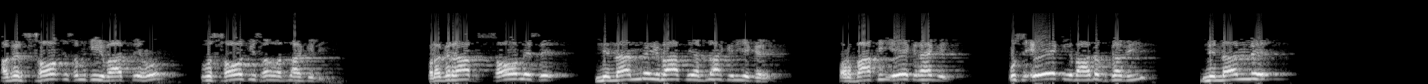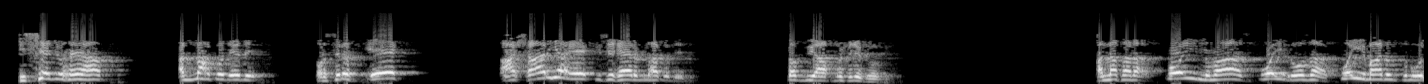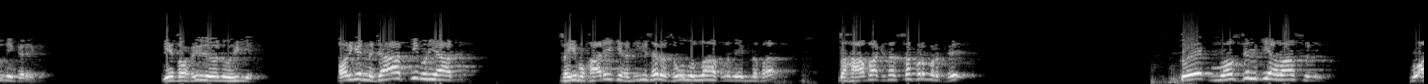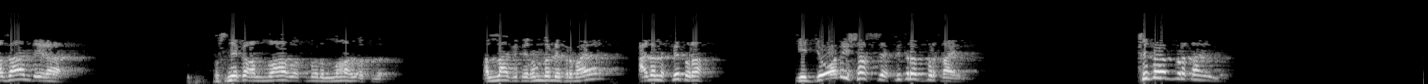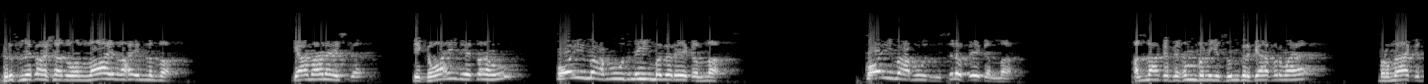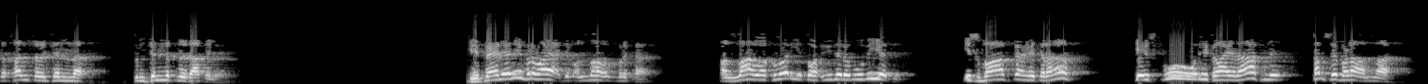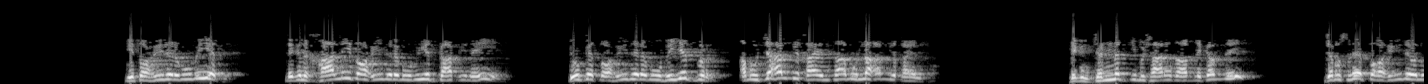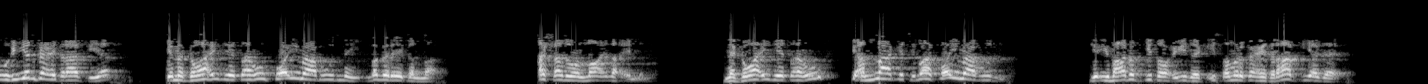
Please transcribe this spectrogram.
اگر سو قسم کی عبادتیں ہوں تو وہ سو کی سو اللہ کے لیے۔ اور اگر آپ سو میں سے ننانوے عبادتیں اللہ کے لیے کریں اور باقی ایک رہ گئی، اس ایک عبادت کا بھی ننانوے حصے جو ہے آپ اللہ کو دے دیں اور صرف ایک آشاریہ ایک کسی غیر اللہ کو دے دیں، تب بھی آپ مشرق ہوگے اللہ تعالیٰ کوئی نماز، کوئی روزہ، کوئی عبادت قبول نہیں کرے گا۔ یہ توحید الوحی ہے اور یہ نجات کی بنیاد صحیح بخاری کی حدیث ہے، رسول اللہ علیہ وسلم ایک دفعہ صحابہ کے ساتھ سفر پر تھے۔ تو ایک موزن کی آواز سنی۔ وہ اذان دے رہا ہے۔ اس نے کہا، اللہ اکبر اللہ اکبر۔ اللہ کے پیغمبر نے فرمایا عدل فطر یہ جو بھی شخص ہے، فطرت پر قائم۔ فطرت پر قائم۔ پھر اس نے کہا شاید اللہ الہ الا اللہ۔ کیا مانا اس کا؟ کہ گواہی دیتا ہوں، کوئی معبود نہیں مگر ایک اللہ۔ کوئی معبود نہیں، صرف ایک اللہ۔ اللہ کے پیغمبر نے یہ سن کر کیا فرمایا؟ فرمایا کہ دخل جنت، تم جنت میں داخل ہے یہ پہلے نہیں فرمایا، جب اللہ اکبر کا۔ اللہ اکبر، یہ توحید ربوبیت۔ اس بات کا اعتراف کہ اس پوری کائنات میں سب سے بڑا اللہ۔ ہے یہ توحید ربوبیت۔ ہے لیکن خالی توحید ربوبیت کافی نہیں ہے، کیونکہ توحید ربوبیت پر ابو چہل بھی قائم تھا، ابو اللہ بھی قائم تھا۔ لیکن جنت کی بشارت آپ نے کب دی؟ جب اس نے توحید الوحیت کا اعتراف کیا کہ میں گواہی دیتا ہوں، کوئی معبود نہیں، مگر ایک اللہ۔ اشد اللہ الہ الا میں گواہی دیتا ہوں کہ اللہ کے سوا کوئی معبود نہیں۔ یہ عبادت کی توحید ہے کہ اس عمر کا اعتراف کیا جائے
